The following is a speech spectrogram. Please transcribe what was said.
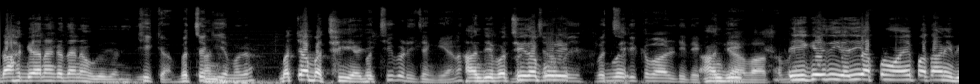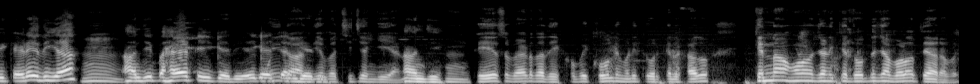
10 11 ਕ ਦਿਨ ਹੋ ਗਏ ਜਾਨੀ ਜੀ। ਠੀਕ ਆ ਬੱਚਾ ਕੀ ਹੈ ਮਗਰ? ਬੱਚਾ ਬੱਚੀ ਹੈ ਜੀ। ਬੱਚੀ ਬੜੀ ਚੰਗੀ ਹੈ ਨਾ। ਹਾਂਜੀ ਬੱਚੀ ਦਾ ਪੂਰੀ ਬੱਚੀ ਦੀ ਕੁਆਲਿਟੀ ਦੇਖੋ। ਕੀ ਬਾਤ ਆ ਬਈ। ਟੀਕੇ ਦੀ ਹੈ ਜੀ ਆਪਾਂ ਨੂੰ ਐ ਪਤਾ ਨਹੀਂ ਵੀ ਕਿਹੜੇ ਦੀ ਆ। ਹੂੰ। ਹਾਂਜੀ ਹੈ ਟੀਕੇ ਦੀ ਇਹ ਕਿ ਚੰਗੇ ਦੀ। ਆ, ਬੱਚੀ ਚੰਗੀ ਹੈ ਨਾ। ਹਾਂਜੀ। ਹੂੰ ਫੇਸ ਬੈਡ ਦਾ ਦੇਖੋ ਬਈ ਖੋਲ ਦੇ ਮੜੀ ਤੋੜ ਕੇ ਦਿਖਾ ਦਿਓ। ਕਿੰਨਾ ਹੁਣ ਜਾਣੀ ਕਿ ਦੁੱਧ ਜਾਂ ਬੜਾ ਤਿਆਰ ਆ ਬਈ?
